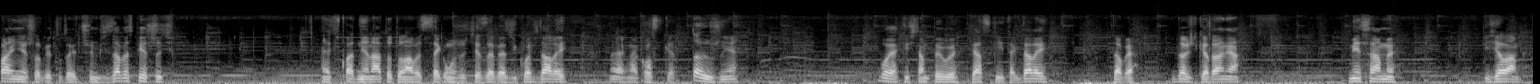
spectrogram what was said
fajnie sobie tutaj czymś zabezpieczyć. Jak spadnie na to, to nawet z tego możecie zebrać i kłaść dalej, no jak na kostkę to już nie, bo jakieś tam pyły, piaski i tak dalej. Dobra, dość gadania, mieszamy i działamy.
